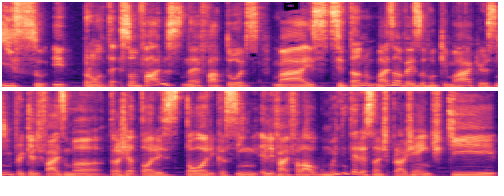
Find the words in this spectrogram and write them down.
isso e pronto. São vários, né, fatores, mas citando mais uma vez o Huckmacher, assim, porque ele faz uma trajetória histórica, assim, ele vai falar algo muito interessante pra gente, que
